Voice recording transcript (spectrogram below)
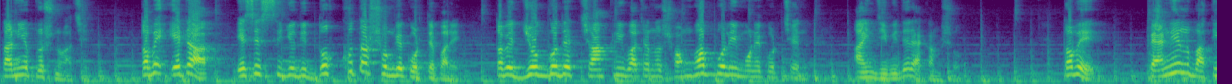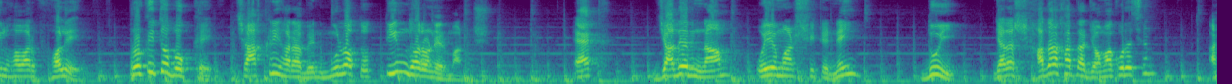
তা নিয়ে প্রশ্ন আছে। তবে এটা এসএসসি যদি দক্ষতার সঙ্গে করতে পারে, তবে যোগ্যদের চাকরি বাঁচানো সম্ভব বলেই মনে করছেন আইনজীবীদের একাংশ। তবে প্যানেল বাতিল হওয়ার ফলে প্রকৃতপক্ষে চাকরি হারাবেন মূলত তিন ধরনের মানুষ। এক, যাদের নাম ওএমআর শিটে নেই। দুই, যারা সাদা খাতা জমা করেছেন। আর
